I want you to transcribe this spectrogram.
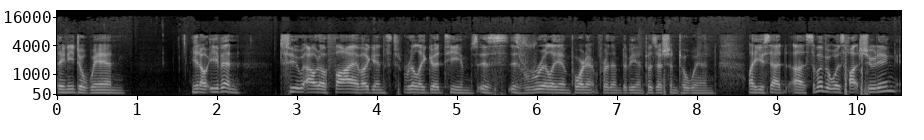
they need to win. You know, even two out of five against really good teams is is really important for them to be in position to win. Like you said, uh, some of it was hot shooting,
